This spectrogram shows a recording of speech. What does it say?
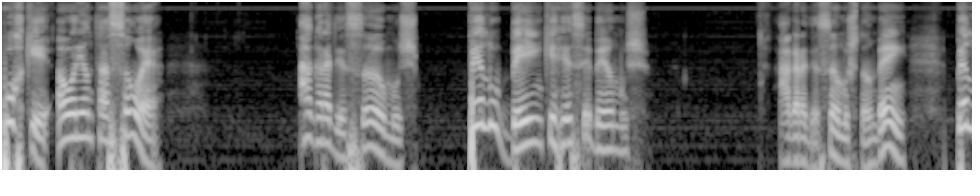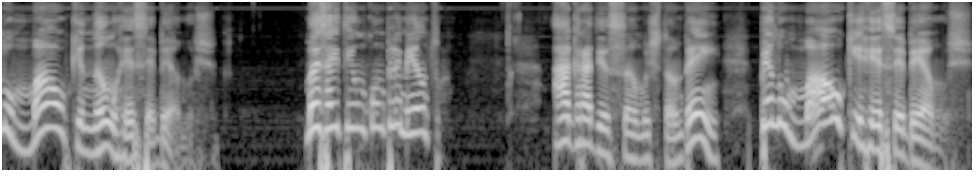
Porque a orientação é: agradeçamos pelo bem que recebemos. Agradeçamos também pelo mal que não recebemos. Mas aí tem um complemento. Agradeçamos também pelo mal que recebemos.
